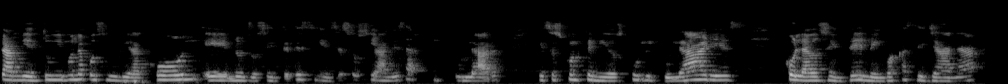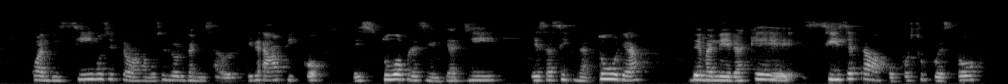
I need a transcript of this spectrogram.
También tuvimos la posibilidad con eh, los docentes de ciencias sociales articular esos contenidos curriculares, con la docente de lengua castellana, cuando hicimos y trabajamos el organizador gráfico, estuvo presente allí esa asignatura, de manera que sí se trabajó, por supuesto,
